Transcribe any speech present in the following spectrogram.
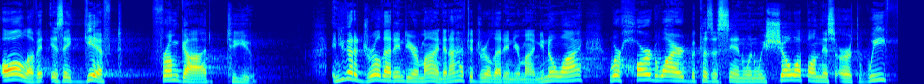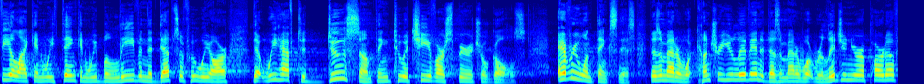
all of it is a gift from God to you. And you got to drill that into your mind, and I have to drill that in your mind. You know why? We're hardwired because of sin. When we show up on this earth, we feel like and we think and we believe in the depths of who we are that we have to do something to achieve our spiritual goals. Everyone thinks this. Doesn't matter what country you live in, it doesn't matter what religion you're a part of.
